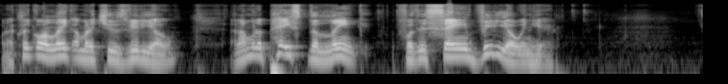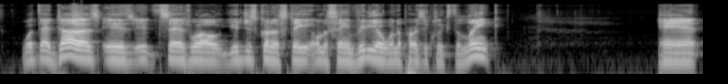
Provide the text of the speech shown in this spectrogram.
When I click on link, I'm going to choose video. And I'm going to paste the link for this same video in here. What that does is it says, well, you're just going to stay on the same video when the person clicks the link. And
